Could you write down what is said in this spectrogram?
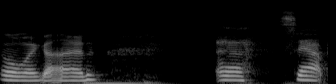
oh my god. Uh, snap.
